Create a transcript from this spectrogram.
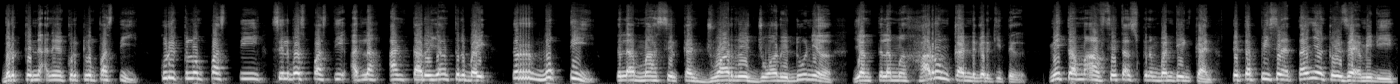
berkenaan dengan kurikulum pasti. Kurikulum pasti, silibus pasti adalah antara yang terbaik terbukti telah menghasilkan juara-juara dunia yang telah mengharumkan negara kita. Minta maaf saya tak suka membandingkan. Tetapi saya nak tanya kepada Zaid Amidi,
